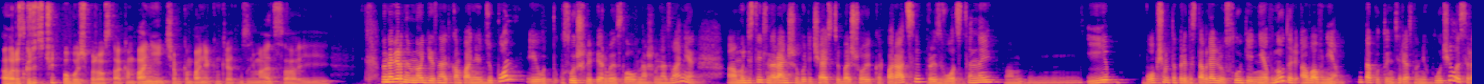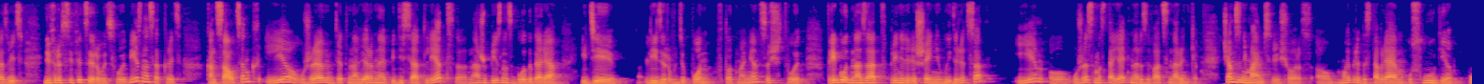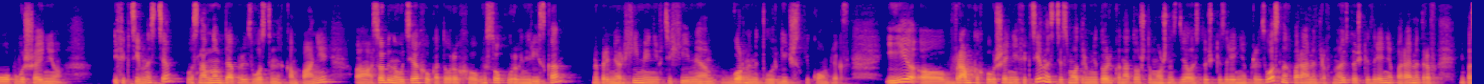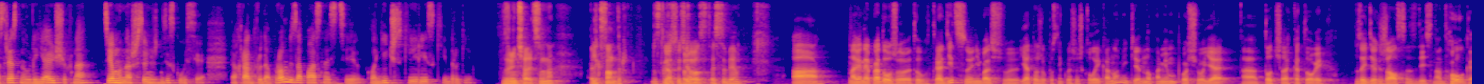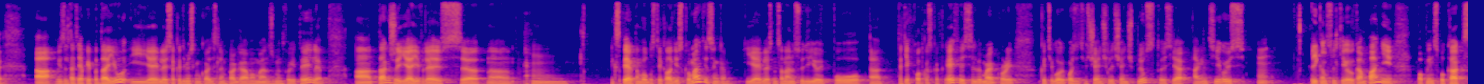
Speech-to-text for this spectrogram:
А расскажите чуть побольше, пожалуйста, о компании, чем компания конкретно занимается и ну, наверное, многие знают компанию Dupont и вот услышали первое слово в нашем названии. А, мы действительно раньше были частью большой корпорации, производственной, и, в общем-то, предоставляли услуги не внутрь, а вовне. Ну, так вот интересно у них получилось развить, диверсифицировать свой бизнес, открыть консалтинг, и уже где-то, наверное, 50 лет э, наш бизнес благодаря идее лидеров Дюпон в тот момент существует. Три года назад приняли решение выделиться и э, уже самостоятельно развиваться на рынке. Чем занимаемся еще раз? Э, мы предоставляем услуги по повышению эффективности, в основном для производственных компаний, а, особенно у тех, у которых высокий уровень риска, например, химия, нефтехимия, горно-металлургический комплекс. И э, в рамках повышения эффективности смотрим не только на то, что можно сделать с точки зрения производственных параметров, но и с точки зрения параметров, непосредственно влияющих на тему нашей сегодняшней дискуссии. Это охрана труда промбезопасности, экологические риски и другие. Замечательно. Александр, расскажите, пожалуйста, о себе. А Наверное, я продолжу эту традицию небольшую. Я тоже выпускник высшей школы экономики, но помимо прочего, я а, тот человек, который задержался здесь надолго. А в результате я преподаю, и я являюсь академическим руководителем программы менеджмент в ритейле. А также я являюсь а, экспертом в области экологического маркетинга. Я являюсь национальным судьей по а, таких конкурсах, как EFI, Silver Mercury, категории Positive Change или Change Plus. То есть я ориентируюсь и консультирую компании по принципу, как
